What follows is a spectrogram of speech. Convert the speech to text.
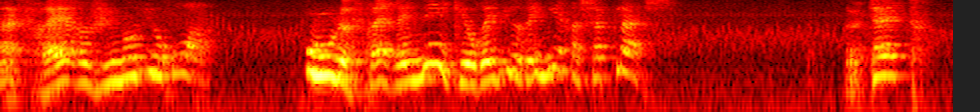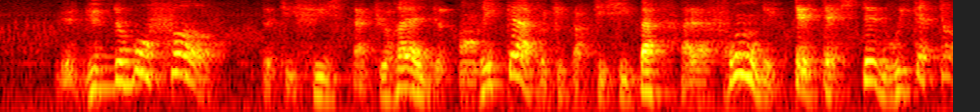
un frère jumeau du roi, ou le frère aîné qui aurait dû régner à sa place. Peut-être le duc de Beaufort, petit-fils naturel de Henri IV qui participa à la fronde et détestait Louis XIV.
